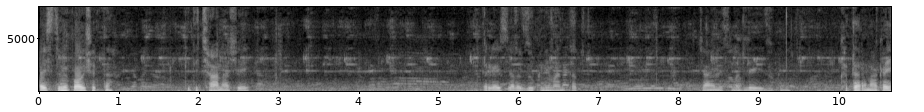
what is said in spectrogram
काहीच तुम्ही पाहू शकता. किती छान असे. आहे. तर काहीच याला झुकणी म्हणतात. चायनीज मधले ही झुकणी खतरनाक आहे.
